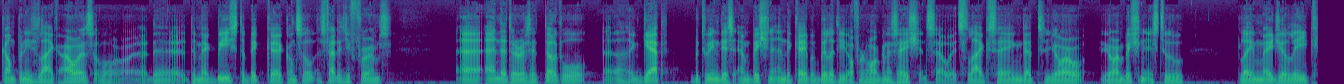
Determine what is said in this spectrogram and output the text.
companies like ours or uh, the the McBees, the big uh, consult strategy firms, uh, and that there is a total uh, gap between this ambition and the capability of an organization. So it's like saying that your your ambition is to play major league,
